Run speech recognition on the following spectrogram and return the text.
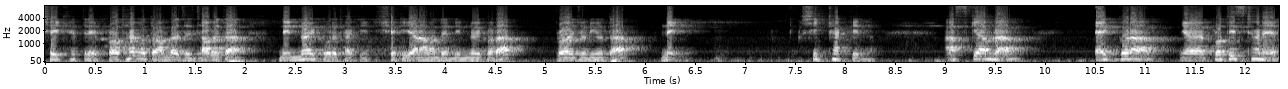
সেই ক্ষেত্রে প্রথাগত আমরা যে জাবেদা নির্ণয় করে থাকি, সেটি আর আমাদের নির্ণয় করার প্রয়োজনীয়তা নেই। শিক্ষার্থীরা, আজকে আমরা একগড়া প্রতিষ্ঠানের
